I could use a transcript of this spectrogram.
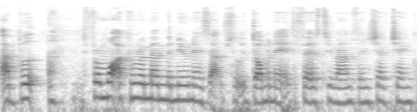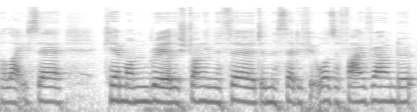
I, from what I can remember, Nunes absolutely dominated the first two rounds. Then Shevchenko, like you say, came on really strong in the third, and they said if it was a five rounder,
